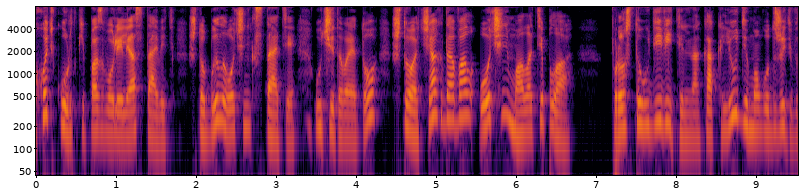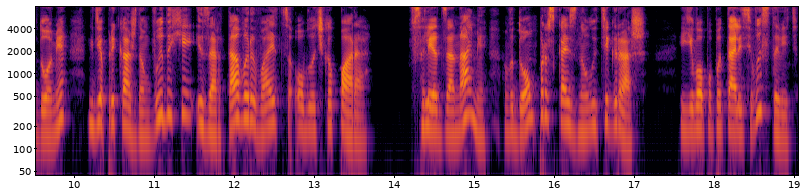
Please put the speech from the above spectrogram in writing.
хоть куртки позволили оставить, что было очень кстати, учитывая то, что очаг давал очень мало тепла. Просто удивительно, как люди могут жить в доме, где при каждом выдохе изо рта вырывается облачко пара. Вслед за нами в дом проскользнул и тиграж. Его попытались выставить,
